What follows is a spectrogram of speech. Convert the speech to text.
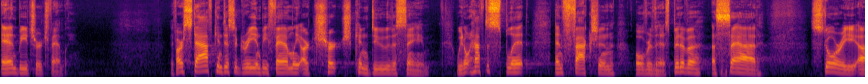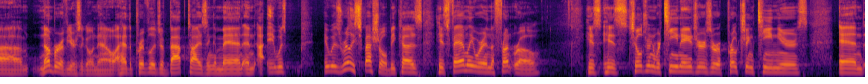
and be church family. If our staff can disagree and be family, our church can do the same. We don't have to split and faction over this. Bit of a, a sad story. A um, number of years ago now, I had the privilege of baptizing a man, and it was, it was really special because his family were in the front row. His, his children were teenagers or approaching teen years, and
